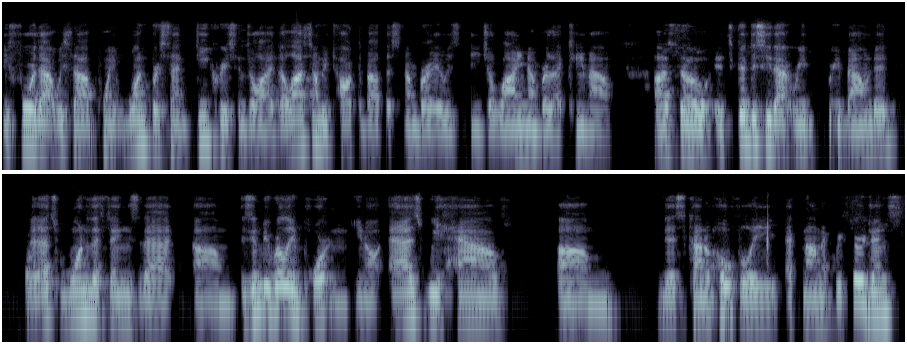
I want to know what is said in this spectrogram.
before that, we saw a 0.1% decrease in July. The last time we talked about this number, it was the July number that came out. Uh, so it's good to see that re- rebounded. Uh, that's one of the things that um, is going to be really important. You know, as we have um, this kind of hopefully economic resurgence,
